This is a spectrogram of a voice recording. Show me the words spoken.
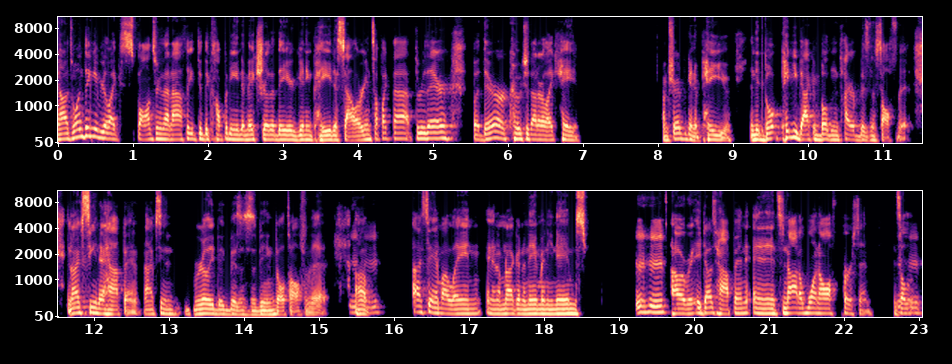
Now, it's one thing if you're like sponsoring that athlete through the company to make sure that they are getting paid a salary and stuff like that through there. But there are coaches that are like, hey, I'm sure I'm going to pay you. And they built piggyback and build an entire business off of it. And I've seen it happen. I've seen really big businesses being built off of it. Um, hmm I stay in my lane and I'm not going to name any names. hmm However, it does happen and it's not a one off person. It's Mhm. a,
